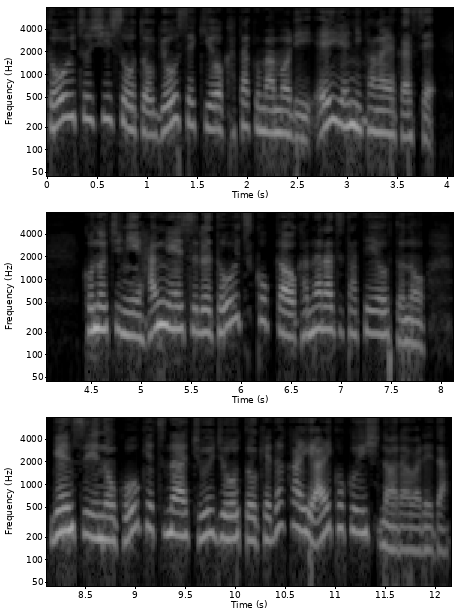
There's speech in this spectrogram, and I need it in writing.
統一思想と業績を固く守り永遠に輝かせ、この地に繁栄する統一国家を必ず立てようとの元帥の高潔な中情と気高い愛国意志の表れだ。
